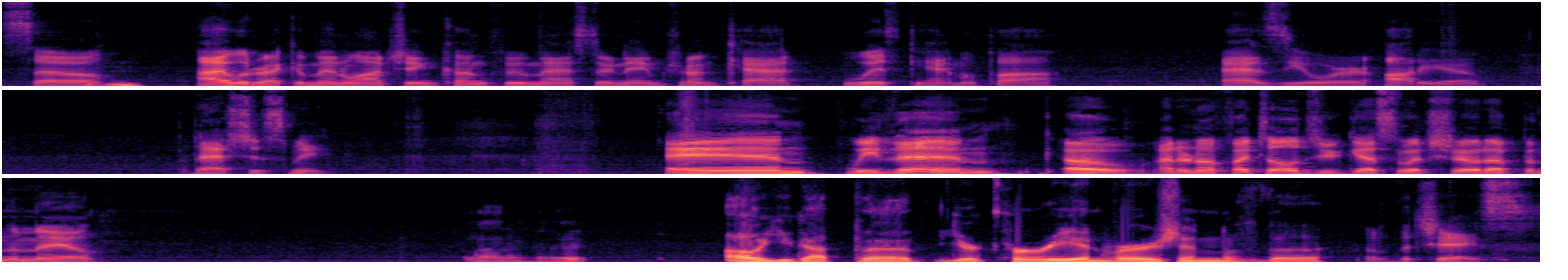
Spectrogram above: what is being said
So Mhm. I would recommend watching Kung Fu Master named Drunk Cat with Gamma Pa as your audio. But that's just me. And we then oh, I don't know if I told you, guess what showed up in the mail? Uh, oh, you got the your Korean version of the Of the chase.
